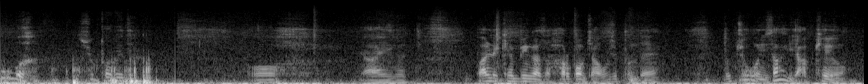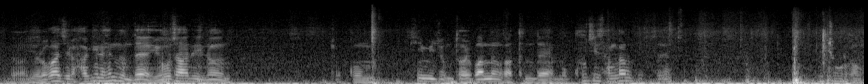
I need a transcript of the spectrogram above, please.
우와, 소파 베드. 어, 야, 이거 빨리 캠핑 가서 하룻밤 자고 싶은데 이쪽은 이상하게 약해요. 어, 여러 가지를 하긴 했는데 이 자리는 조금 힘이 좀 덜 받는 것 같은데 뭐 굳이 상관없어요. 이쪽으로 가면.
